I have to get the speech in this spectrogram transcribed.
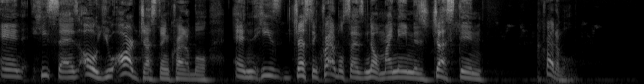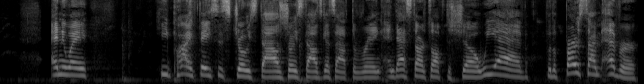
and he says, "Oh, you are just incredible." And he's just incredible says, "No, my name is Justin Credible." Anyway, he probably faces Joey Styles. Joey Styles gets out the ring, and that starts off the show. We have, for the first time ever,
